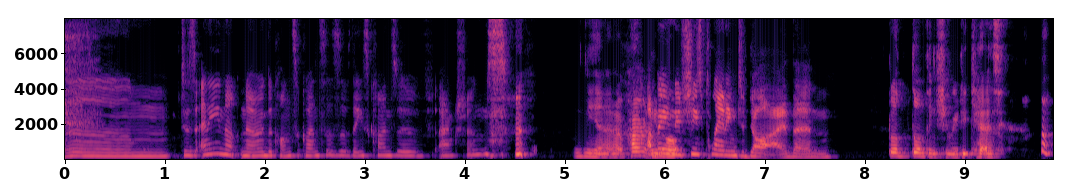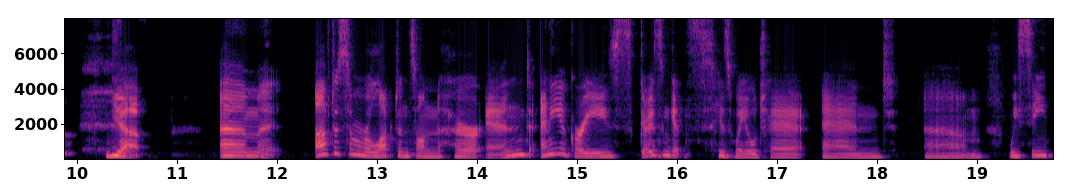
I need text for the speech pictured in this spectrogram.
Um, does Annie not know the consequences of these kinds of actions? yeah, apparently I mean, not. if she's planning to die, then Don't, don't think she really cares. yeah. Um, after some reluctance on her end, Annie agrees, goes and gets his wheelchair, and um, we see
